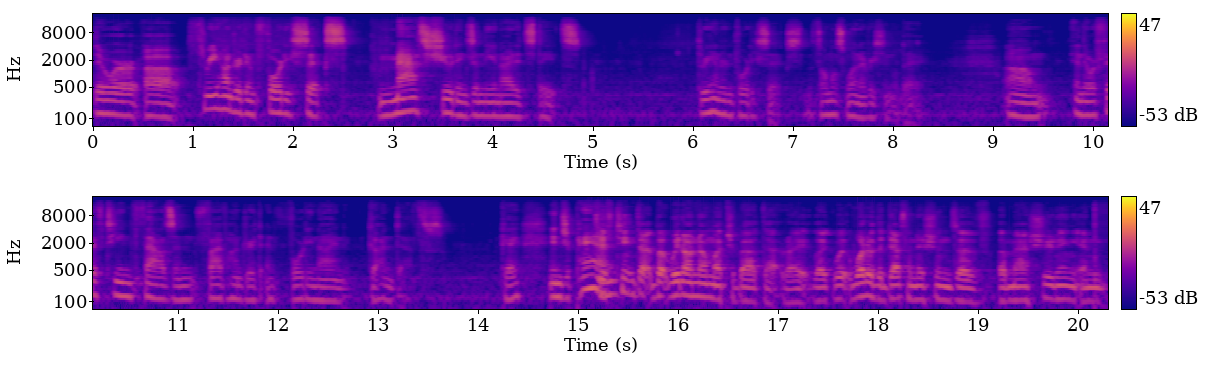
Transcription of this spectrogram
there were uh, 346 mass shootings in the united states 346 that's almost one every single day um, and there were 15,549 gun deaths. Okay, in Japan, Fifteen, th- but we don't know much about that, right? Like, what are the definitions of a mass shooting and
